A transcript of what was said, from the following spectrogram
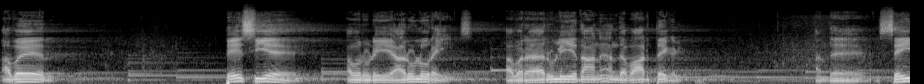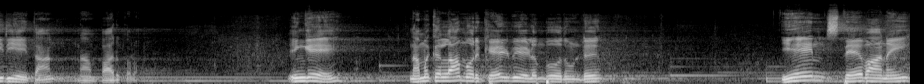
அவர் பேசிய அவருடைய அருளுரை அவர் அருளியதான அந்த வார்த்தைகள் அந்த செய்தியை தான் நாம் பார்க்கிறோம். இங்கே நமக்கெல்லாம் ஒரு கேள்வி எழும்புவது உண்டு ஏன் ஸ்தேவானை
